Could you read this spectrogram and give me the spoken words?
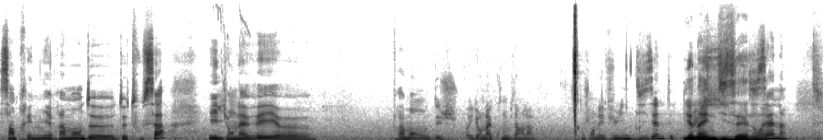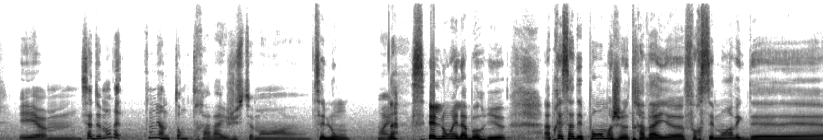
s'imprégner vraiment de, de, tout ça. Et il y en avait vraiment. Des... Il y en a combien là? J'en ai vu une dizaine, peut-être. Il y en a une dizaine, une dizaine. Et euh, ça demande combien de temps de travail, justement euh C'est long. c'est long et laborieux. Après, ça dépend. Moi, je travaille euh, forcément avec des,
